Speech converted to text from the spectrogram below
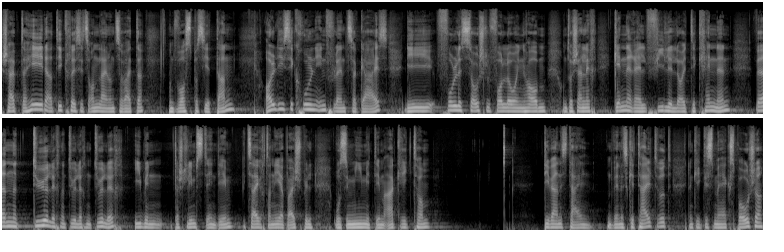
schreibt er, hey, der Artikel ist jetzt online und so weiter. Und was passiert dann? All diese coolen Influencer-Guys, die volles Social Following haben und wahrscheinlich generell viele Leute kennen, werden natürlich, natürlich, natürlich, ich bin der Schlimmste in dem, ich zeige euch dann eher ein Beispiel, wo sie mich mit dem angekriegt haben, die werden es teilen. Und wenn es geteilt wird, dann kriegt es mehr Exposure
